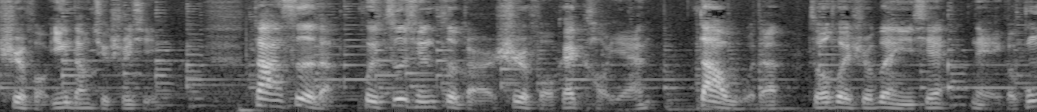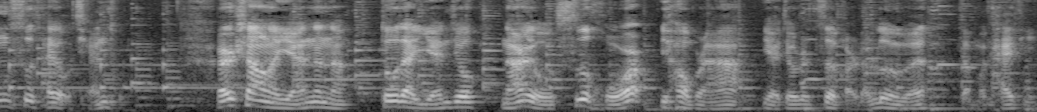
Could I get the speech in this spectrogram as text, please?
是否应当去实习；大四的会咨询自个儿是否该考研；大五的则会是问一些哪个公司才有前途。而上了研的呢，都在研究哪有私活，要不然啊，也就是自个儿的论文怎么开题。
